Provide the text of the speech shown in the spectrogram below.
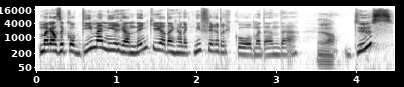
Maar als ik op die manier ga denken, ja, dan ga ik niet verder komen dan dat. Ja. Dus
